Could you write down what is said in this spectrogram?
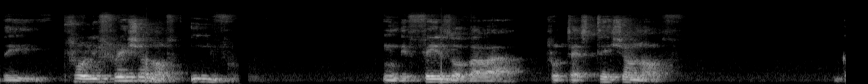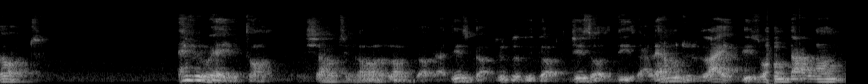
the proliferation of evil in the face of our protestation of God. Everywhere you turn, shouting, Oh, love God, this God, do the God, Jesus, this, Alhamdulillah, this one, that one.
